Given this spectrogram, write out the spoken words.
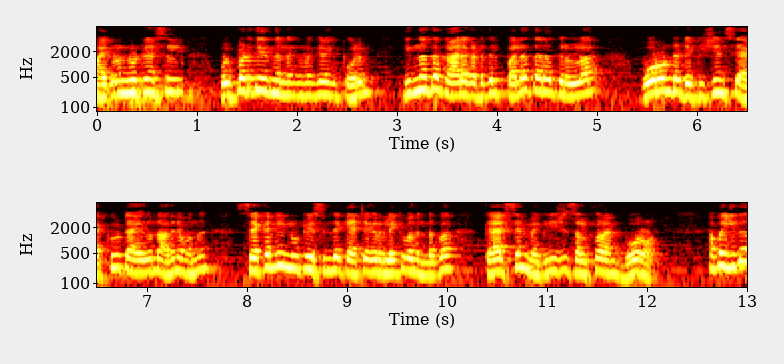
മൈക്രോ ന്യൂട്രിയൻസിൽ ഉൾപ്പെടുത്തിയിരുന്നുണ്ടെങ്കിൽ പോലും ഇന്നത്തെ കാലഘട്ടത്തിൽ പലതരത്തിലുള്ള ബോറോണിന്റെ ഡെഫിഷ്യൻസി അക്യൂട്ട് ആയതുകൊണ്ട് അതിനെ വന്ന് സെക്കൻഡറി ന്യൂട്രിയൻസിന്റെ കാറ്റഗറിയിലേക്ക് വന്നിട്ടുണ്ട്. അപ്പൊ calcium magnesium sulphur and boron അപ്പൊ ഇത്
